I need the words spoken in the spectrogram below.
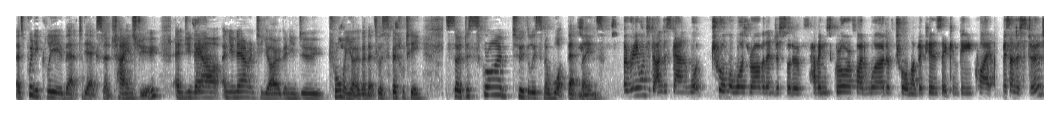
It's pretty clear that the accident changed you, and you now and you're now into yoga and you do trauma yoga. That's your specialty. So describe to the listener what that means. I really wanted to understand what trauma was rather than just sort of having this glorified word of trauma because it can be quite misunderstood.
